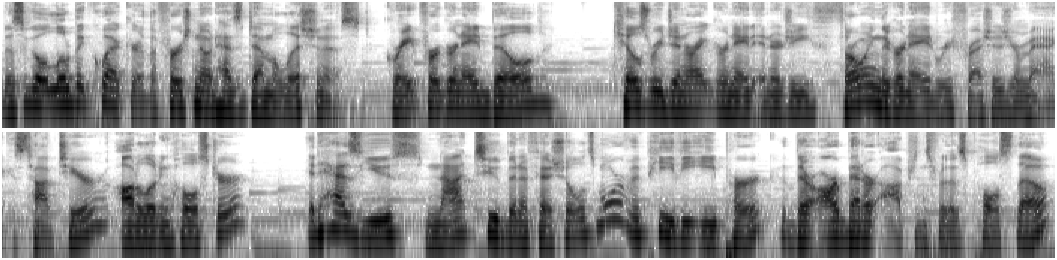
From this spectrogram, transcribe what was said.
this will go a little bit quicker. The first note has Demolitionist. Great for a grenade build, kills regenerate grenade energy, throwing the grenade refreshes your mag. It's top tier, auto-loading holster. It has use, not too beneficial. It's more of a PvE perk. There are better options for this pulse though.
